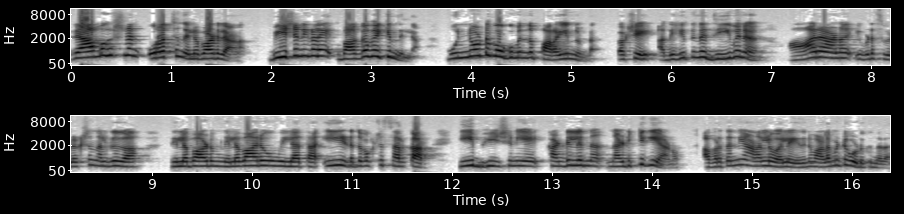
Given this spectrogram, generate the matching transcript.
രാമകൃഷ്ണൻ ഉറച്ച നിലപാടിലാണ്. ഭീഷണികളെ വകവയ്ക്കുന്നില്ല മുന്നോട്ട് പോകുമെന്ന് പറയുന്നുണ്ട്. പക്ഷേ അദ്ദേഹത്തിന്റെ ജീവന് ആരാണ് ഇവിടെ സുരക്ഷ നൽകുക? നിലപാടും നിലവാരവും ഇല്ലാത്ത ഈ ഇടതുപക്ഷ സർക്കാർ ഈ ഭീഷണിയെ കണ്ടില്ലെന്ന് നടിക്കുകയാണോ? അവർ തന്നെയാണല്ലോ അല്ലെ ഇതിന് വളമിട്ട് കൊടുക്കുന്നത്?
